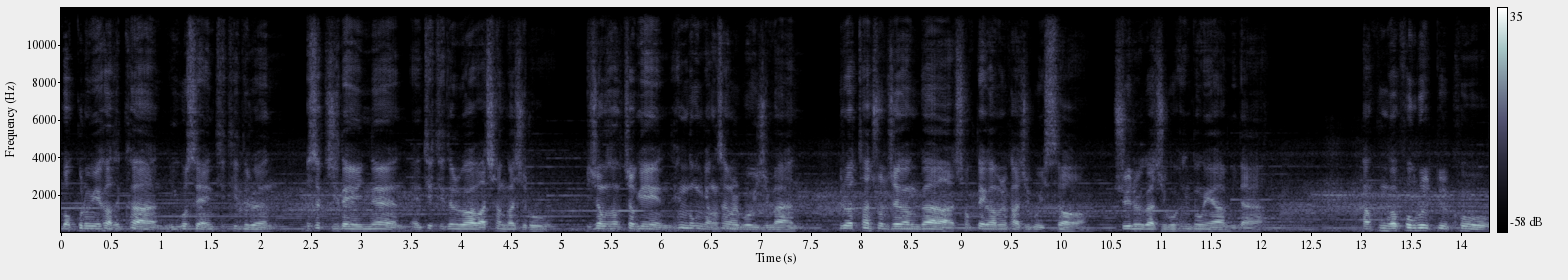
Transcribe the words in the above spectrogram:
먹구름이 가득한 이곳의 엔티티들은 회색지대에 있는 엔티티들과 마찬가지로 비정상적인 행동 양상을 보이지만 뚜렷한 존재감과 적대감을 가지고 있어 주의를 가지고 행동해야 합니다. 강풍과 폭우를 뚫고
